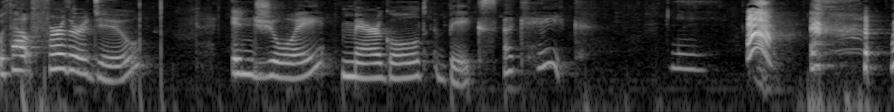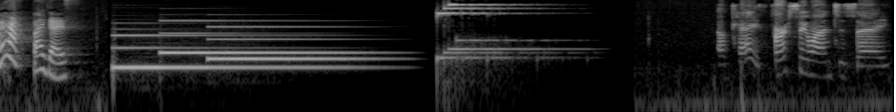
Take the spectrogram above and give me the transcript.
without further ado, enjoy Marigold Bakes a Cake. Ah! Bye, guys. First we wanted to say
